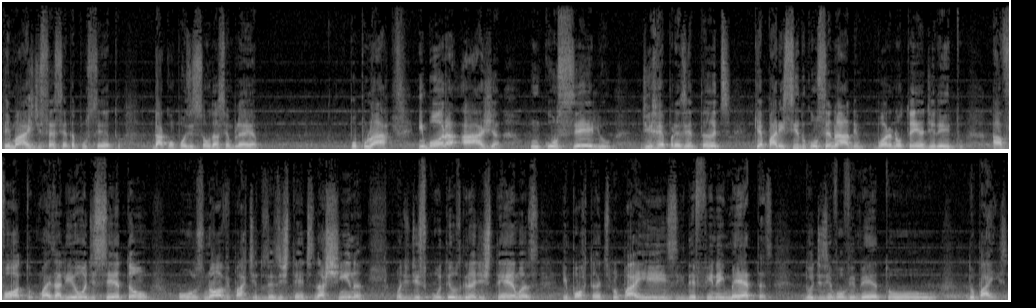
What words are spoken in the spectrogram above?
Tem mais de 60% da composição da Assembleia Popular, embora haja um conselho de representantes que é parecido com o Senado, embora não tenha direito a voto, mas ali onde sentam os nove partidos existentes na China, onde discutem os grandes temas importantes para o país e definem metas do desenvolvimento do país.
